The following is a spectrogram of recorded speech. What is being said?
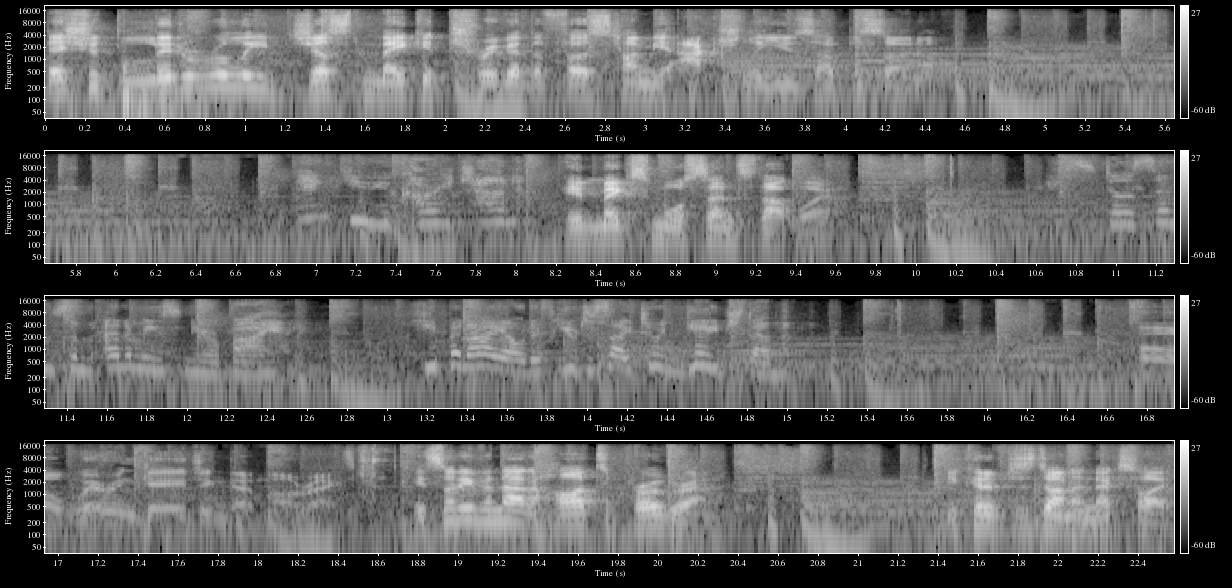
they should literally just make it trigger the first time you actually use her persona. Thank you, Yukari-chan. It makes more sense that way. I still send some enemies nearby. Keep an eye out if you decide to engage them. oh, we're engaging them, all right. It's not even that hard to program. You could have just done it next fight.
